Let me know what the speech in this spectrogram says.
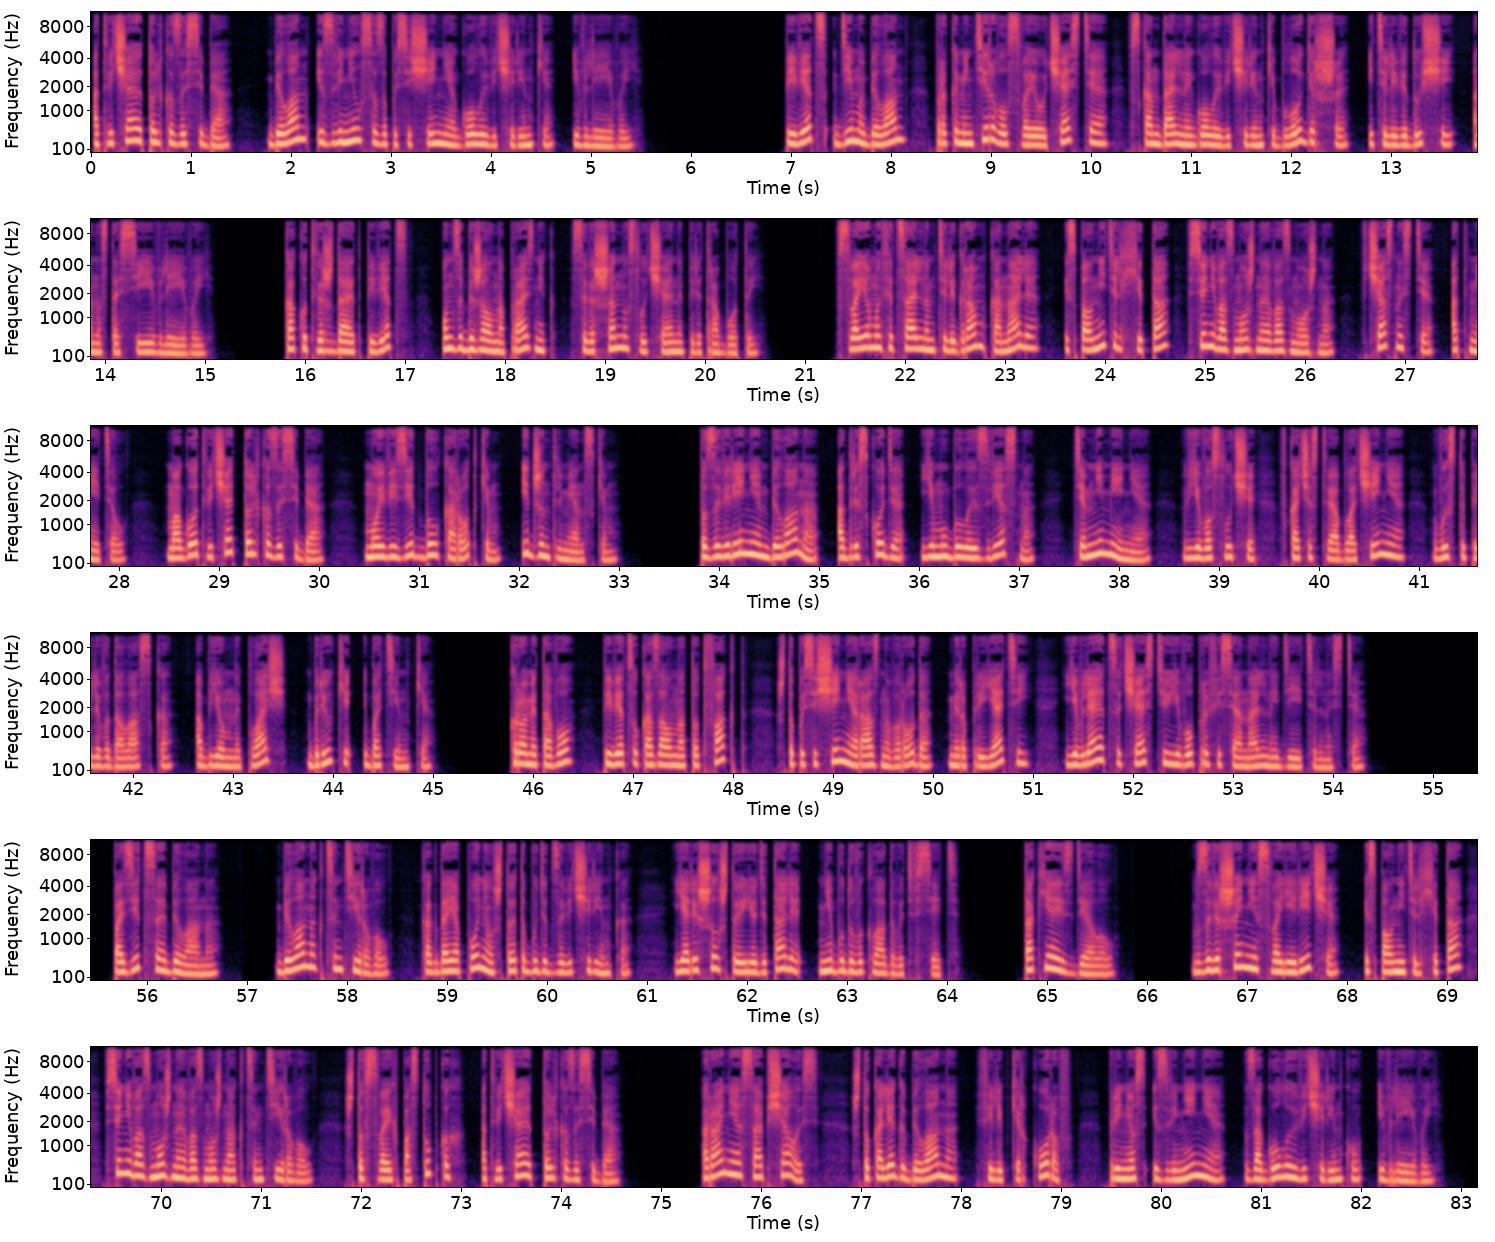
Отвечаю только за себя. Билан извинился за посещение голой вечеринки Ивлеевой. Певец Дима Билан прокомментировал свое участие в скандальной голой вечеринке блогерши и телеведущей Анастасии Ивлеевой. Как утверждает певец, он забежал на праздник совершенно случайно перед работой. В своем официальном телеграм-канале исполнитель хита «Все невозможное возможно» в частности отметил – Могу отвечать только за себя. Мой визит был коротким и джентльменским. По заверениям Билана, о дресс-коде ему было известно, тем не менее, в его случае в качестве облачения выступили водолазка, объемный плащ, брюки и ботинки. Кроме того, певец указал на тот факт, что посещение разного рода мероприятий является частью его профессиональной деятельности. Позиция Билана – Билан акцентировал, когда я понял, что это будет за вечеринка, я решил, что ее детали не буду выкладывать в сеть. Так я и сделал. В завершении своей речи исполнитель хита все невозможное возможно акцентировал, что в своих поступках отвечает только за себя. Ранее сообщалось, что коллега Билана Филипп Киркоров принес извинения за голую вечеринку Ивлеевой.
